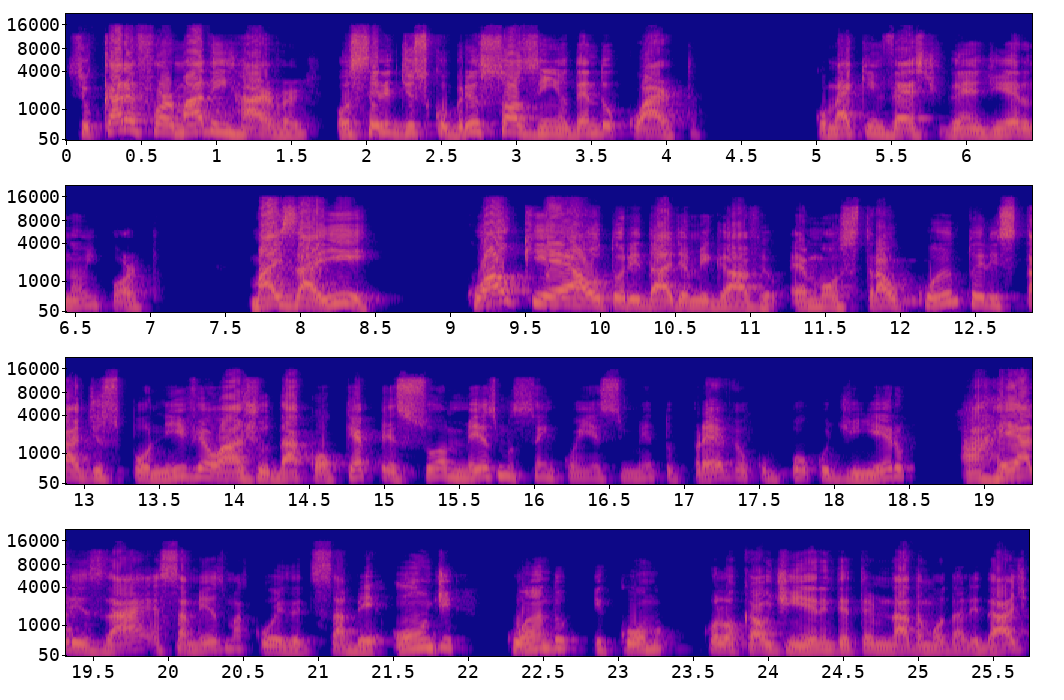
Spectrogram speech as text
Se o cara é formado em Harvard, ou se ele descobriu sozinho, dentro do quarto, como é que investe ganha dinheiro, não importa. Mas aí qual que é a autoridade amigável? É mostrar o quanto ele está disponível a ajudar qualquer pessoa, mesmo sem conhecimento prévio, com pouco dinheiro, a realizar essa mesma coisa, de saber onde, quando e como colocar o dinheiro em determinada modalidade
